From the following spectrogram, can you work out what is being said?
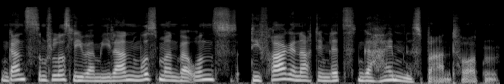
Und ganz zum Schluss, lieber Milan, muss man bei uns die Frage nach dem letzten Geheimnis beantworten.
